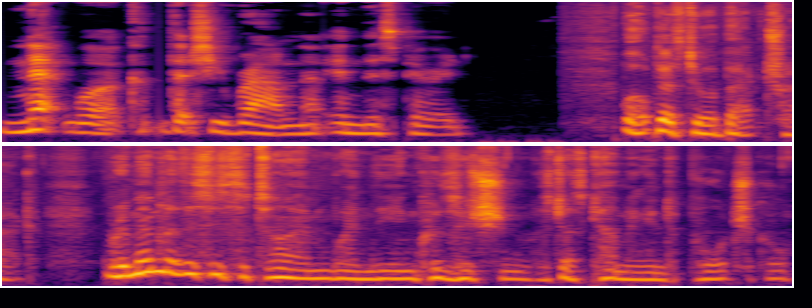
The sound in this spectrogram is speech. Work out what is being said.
network that she ran in this period. Well, let's do a backtrack. Remember, this is the time when the Inquisition was just coming into Portugal.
